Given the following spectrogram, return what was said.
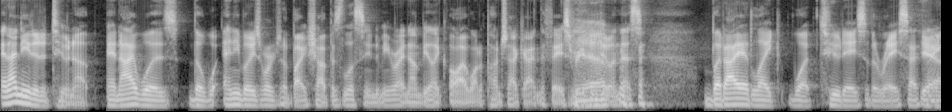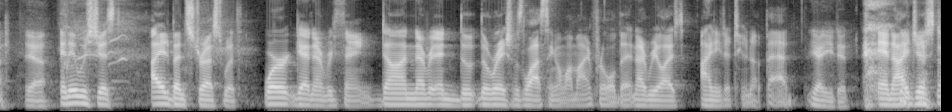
And I needed a tune up. And I was the anybody who's worked at a bike shop is listening to me right now and be like, oh, I want to punch that guy in the face for Yeah. even doing this. but I had like what two days of the race, I think. Yeah, think. yeah. And it was just I had been stressed with work, getting everything done, every and the, the race was the last thing on my mind for a little bit. And I realized I need a tune up bad. Yeah, you did. And I just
